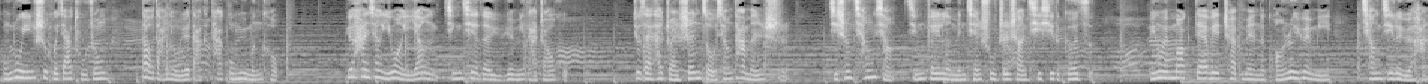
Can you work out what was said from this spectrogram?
从录音室回家途中，到达纽约达克他公寓门口。约翰像以往一样亲切地与乐迷打招呼。就在他转身走向大门时，几声枪响惊飞了门前树枝上栖息的鸽子。名为 Mark David Chapman 的狂热乐迷枪击了约翰，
